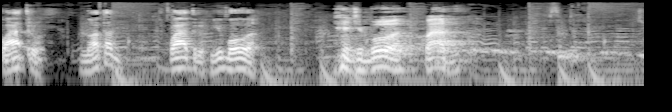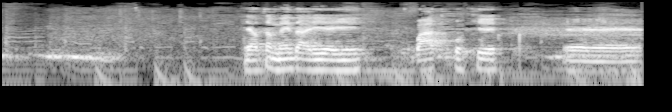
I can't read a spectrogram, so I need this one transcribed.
4. Nota 4, de boa. De boa? 4? Eu também daria aí 4, porque é,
